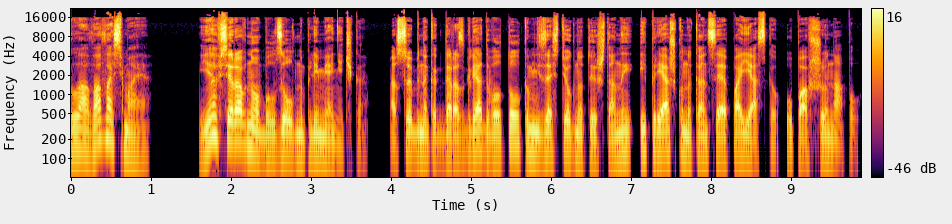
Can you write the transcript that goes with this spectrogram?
Глава восьмая. Я все равно был зол на племянничка. Особенно, когда разглядывал толком не застегнутые штаны и пряжку на конце опояска, упавшую на пол.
